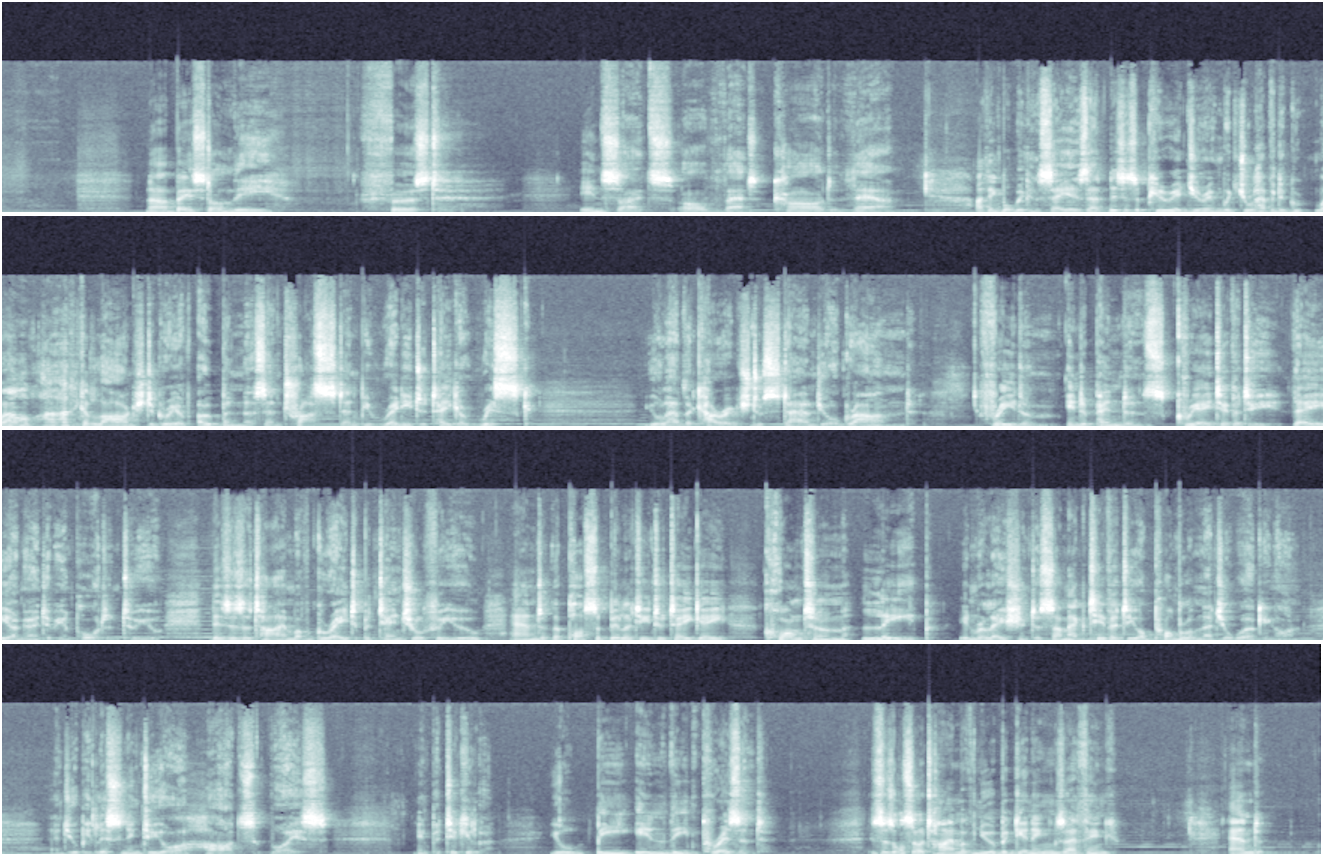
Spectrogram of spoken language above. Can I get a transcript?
Now, based on the first insights of that card there, I think what we can say is that this is a period during which you'll have a degree, well, I think a large degree of openness and trust and be ready to take a risk. You'll have the courage to stand your ground Freedom, independence, creativity, they are going to be important to you. This is a time of great potential for you and the possibility to take a quantum leap in relation to some activity or problem that you're working on. And you'll be listening to your heart's voice. In particular, you'll be in the present. This is also a time of new beginnings, I think. And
